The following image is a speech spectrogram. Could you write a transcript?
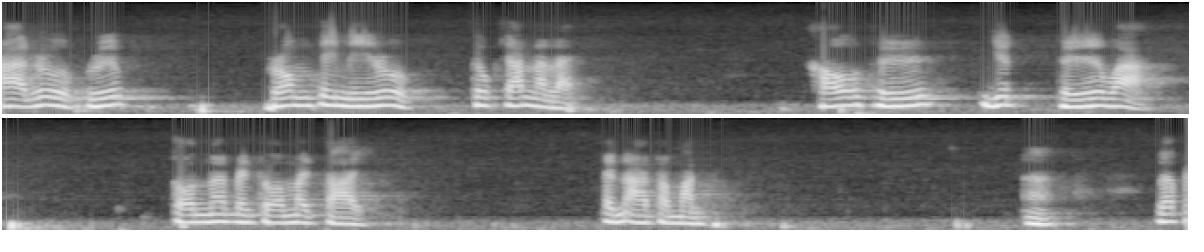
อารูปหรือพรหมที่มีรูปทุกชั้นนั่นแหละ เขาถือยึดถือว่า ตนนั้นเป็นตัวไม่ตาย เป็นอาตมันแล้วไป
